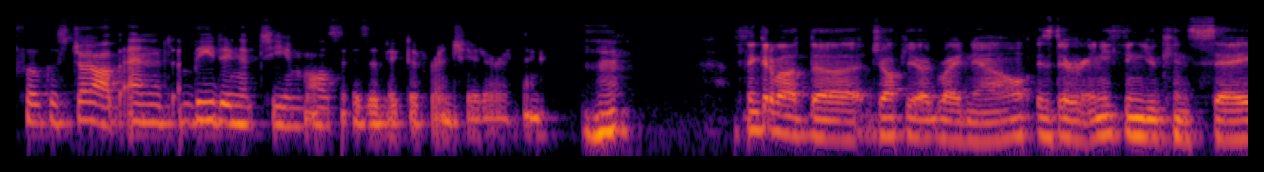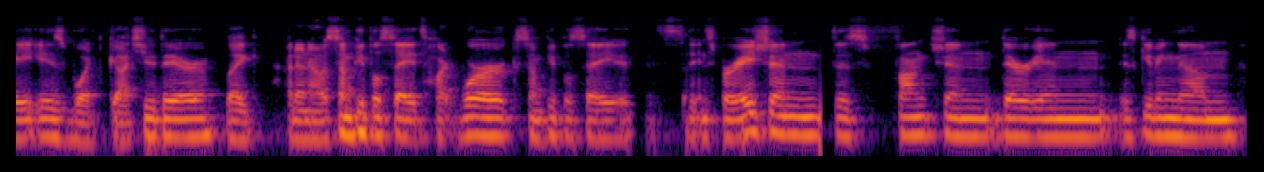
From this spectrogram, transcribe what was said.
focused job. And leading a team also is a big differentiator i think. Mm-hmm. Thinking about the job you're at right now, is there anything you can say is what got you there? Like, I don't know, some people say it's hard work, some people say it's the inspiration, this function they're in is giving them.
